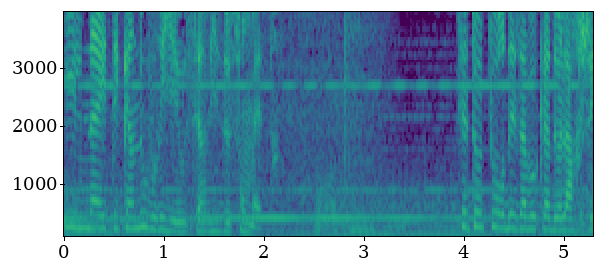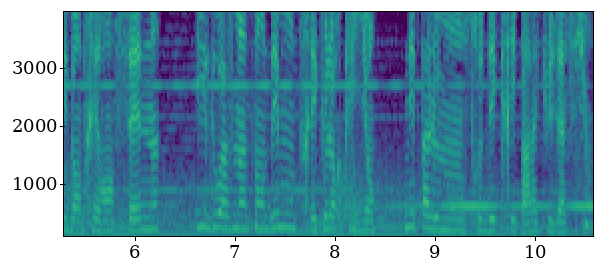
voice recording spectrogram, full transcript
il n'a été qu'un ouvrier au service de son maître. C'est au tour des avocats de l'Archer d'entrer en scène. Ils doivent maintenant démontrer que leur client n'est pas le monstre décrit par l'accusation.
